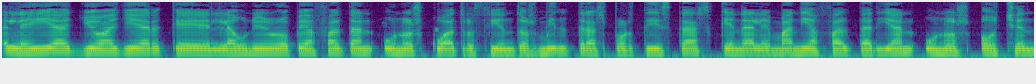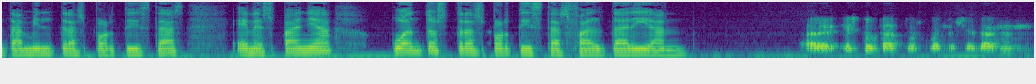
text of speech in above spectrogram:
leía yo ayer que en la Unión Europea faltan unos 400.000 transportistas, que en Alemania faltarían unos 80.000 transportistas. En España, ¿cuántos transportistas faltarían? A ver, estos datos cuando se dan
